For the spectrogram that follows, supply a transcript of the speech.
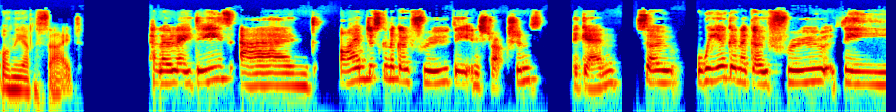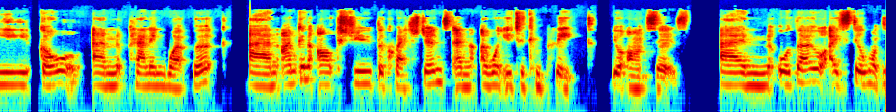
on the other side. Hello, ladies. And I'm just going to go through the instructions again. So we are going to go through the goal and planning workbook and I'm going to ask you the questions and I want you to complete your answers. And although I still want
